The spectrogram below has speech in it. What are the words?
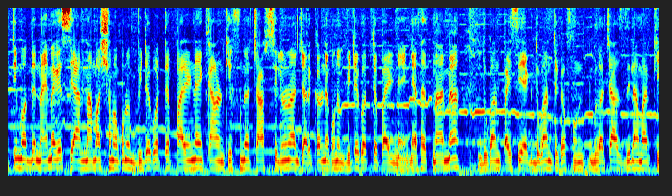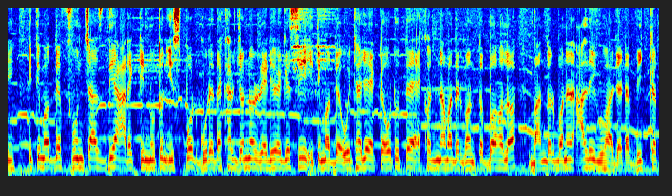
ইতিমধ্যে নাইমা গেছি, আর নামার সময় কোনো ভিডিও করতে পারি নাই, কারণ কি ফোনে চার্জ ছিল না, যার কারণে কোনো ভিডিও করতে পারি নাই। নেসাত নামা দোকান পাইছি, এক দোকান থেকে ফোনগুলো চার্জ দিলাম আর কি। ইতিমধ্যে ফোন চার্জ দিয়ে আরেকটি নতুন স্পট ঘুরে দেখার জন্য রেডি হয়ে গেছি। ইতিমধ্যে ওইটা যায় একটা অটোতে, এখন আমাদের গন্তব্য হলো বান্দরবনের আলিগুহা, যেটা বিখ্যাত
